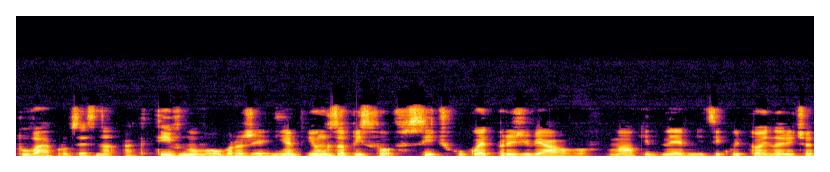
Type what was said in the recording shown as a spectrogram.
това е процес на активно въображение. Юнг записва всичко, което преживява в малки дневници, които той нарича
